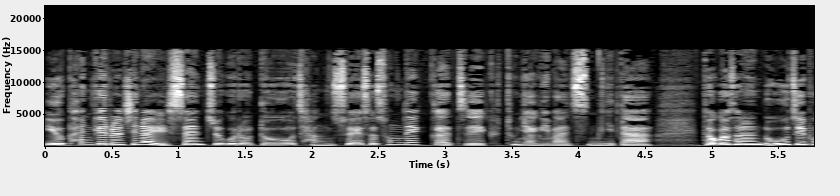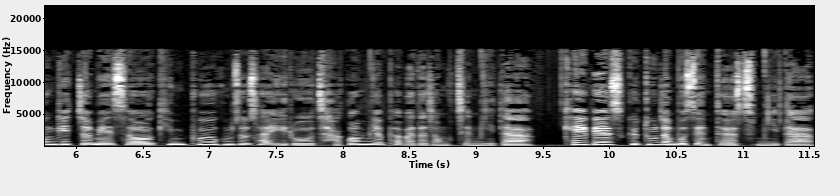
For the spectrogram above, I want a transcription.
이후 판교를 지나 일산 쪽으로도 장수에서 송내까지 교통량이 많습니다. 더 가서는 노우지 분기점에서 김포요금소 사이로 작업 여파받아 정체입니다. KBS 교통정보센터였습니다.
